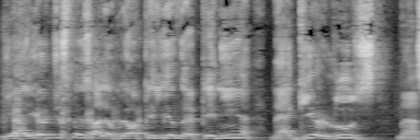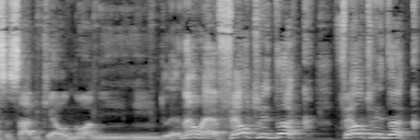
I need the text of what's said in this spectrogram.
E aí eu disse eles, olha, o meu apelido é Peninha, né? Gear Loose, né? Você sabe que é o nome em inglês. Não, é Feltry Duck. Feltry Duck,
